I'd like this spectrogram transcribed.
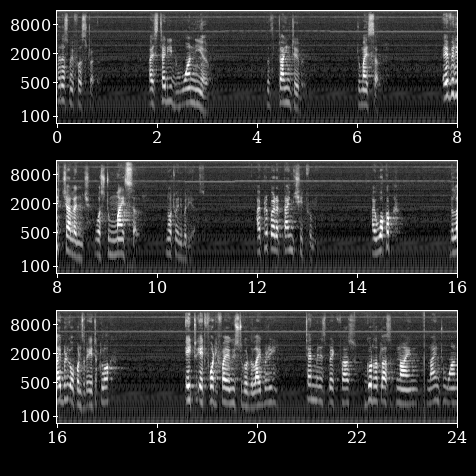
That was my first struggle. I studied one year with timetable to myself. Every challenge was to myself, not to anybody else. I prepared a timesheet for me. I woke up, the library opens at 8 o'clock. 8 to 8.45 I used to go to the library, 10 minutes breakfast, go to the class at 9, 9 to 1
